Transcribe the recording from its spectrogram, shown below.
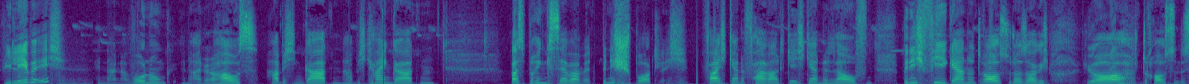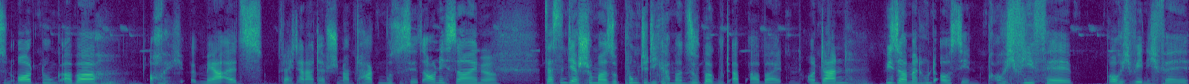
wie lebe ich? In einer Wohnung, in einem Ja. Haus? Habe ich einen Garten? Habe ich keinen Garten? Was bringe ich selber mit? Bin ich sportlich? Fahre ich gerne Fahrrad? Gehe ich gerne laufen? Bin ich viel gerne draußen oder sage ich, ja, draußen ist in Ordnung, aber ach, mehr als vielleicht anderthalb Stunden am Tag muss es jetzt auch nicht sein. ja. Das sind ja schon mal so Punkte, die kann man super gut abarbeiten. Und dann, wie soll mein Hund aussehen? Brauche ich viel Fell? Brauche ich wenig Fell?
